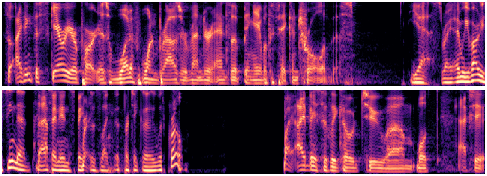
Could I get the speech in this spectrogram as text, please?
So I think the scarier part is what if one browser vendor ends up being able to take control of this? Yes, right. And we've already seen that That's, happen in spaces right. like particularly with Chrome. Right. I basically code to, um, well, actually,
